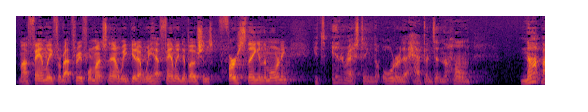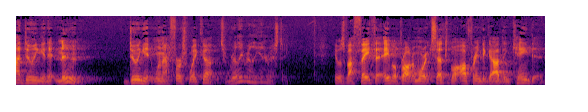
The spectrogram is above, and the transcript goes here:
My family, for about three or four months now, we get up, we have family devotions first thing in the morning. It's interesting the order that happens in the home. Not by doing it at noon, doing it when I first wake up. It's really, really interesting. It was by faith that Abel brought a more acceptable offering to God than Cain did.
